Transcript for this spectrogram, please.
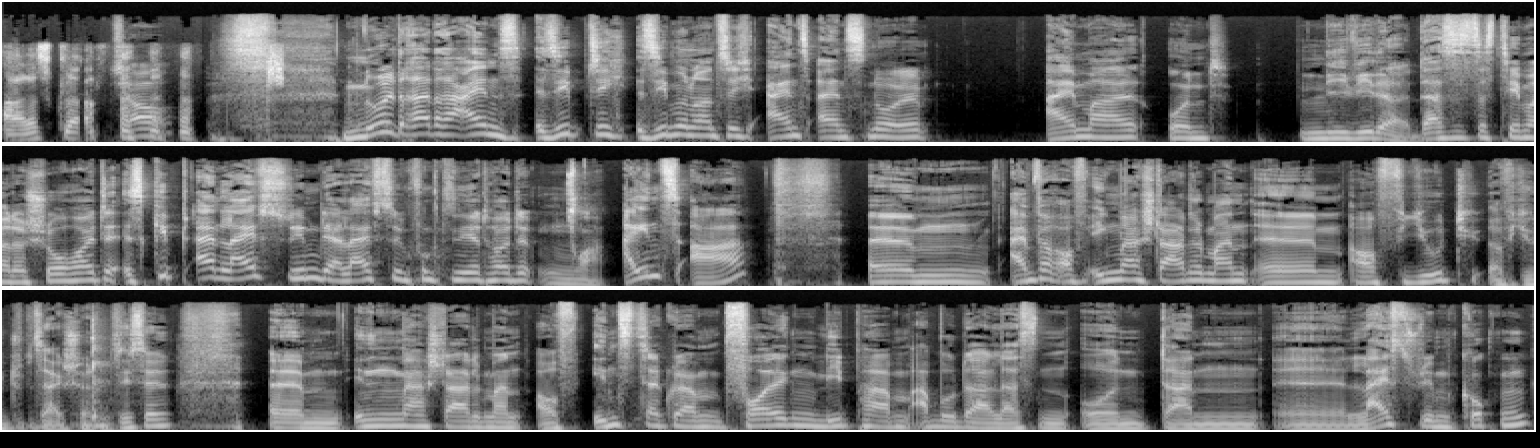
Alles klar. Ciao. 0331 70 97 110. Einmal und nie wieder. Das ist das Thema der Show heute. Es gibt einen Livestream. Der Livestream funktioniert heute muah, 1A. Ähm, einfach auf Ingmar Stadelmann ähm, auf YouTube, auf YouTube sag ich schon, siehst du? Ähm, Ingmar Stadelmann auf Instagram folgen, liebhaben, Abo dalassen und dann äh, Livestream gucken.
